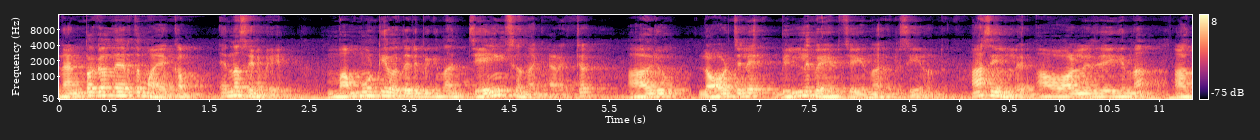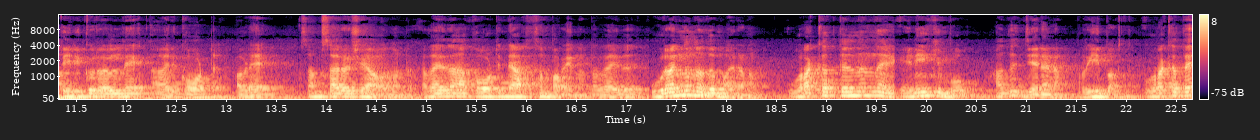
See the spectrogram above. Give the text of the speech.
നൻപകൽ നേരത്ത് മയക്കം എന്ന സിനിമയിൽ മമ്മൂട്ടി അവതരിപ്പിക്കുന്ന ജെയിംസ് എന്ന ക്യാരക്ടർ ആ ഒരു ലോഡ്ജിലെ ബില്ല് പേ ചെയ്യുന്ന ഒരു സീനുണ്ട് ആ സീനിൽ ആ വാളിലിരിക്കുന്ന ആ തിരുക്കുറലിലെ ആ ഒരു കോട്ട് അവിടെ സംസാര വിഷയമാവുന്നുണ്ട് അതായത് ആ കോട്ടിന്റെ അർത്ഥം പറയുന്നുണ്ട്. അതായത് ഉറങ്ങുന്നത് മരണം. ഉറക്കത്തിൽ നിന്ന് എണീക്കുമ്പോൾ അത് ജനനം റീബർത്ത് ഉറക്കത്തെ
